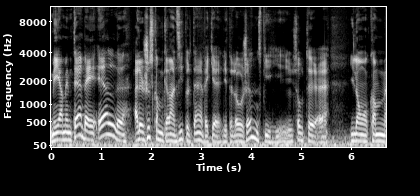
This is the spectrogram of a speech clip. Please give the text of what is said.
Mais en même temps, ben elle, elle a juste comme grandi tout le temps avec euh, les Theologians, puis eux autres ils l'ont comme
